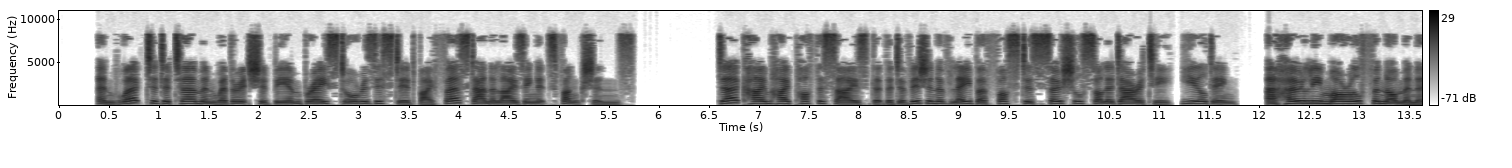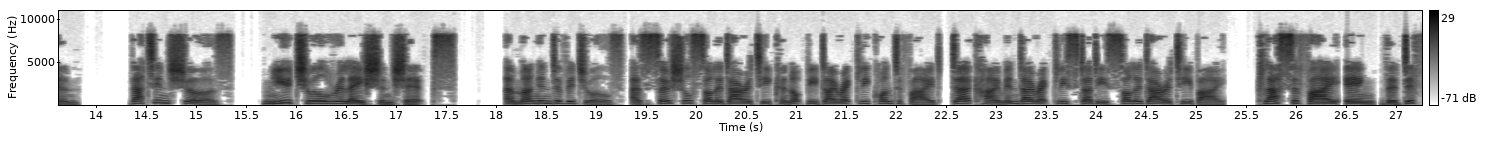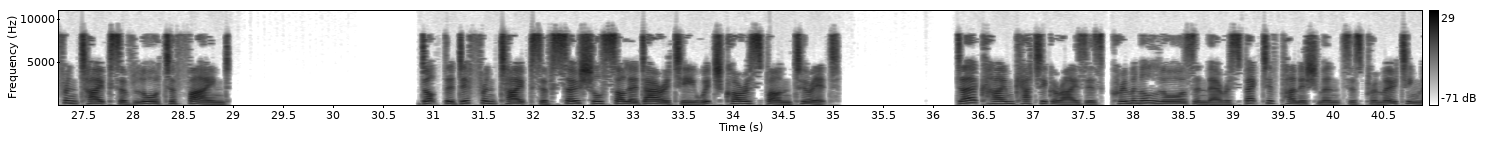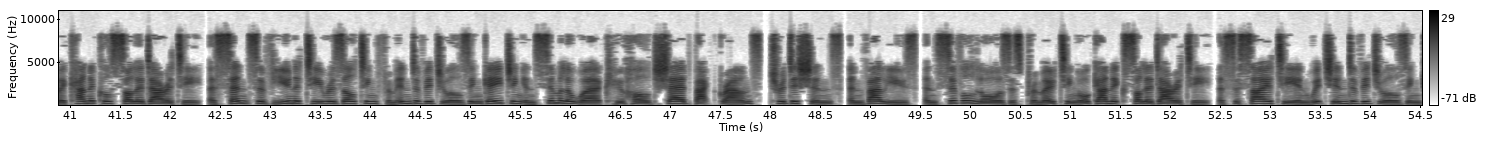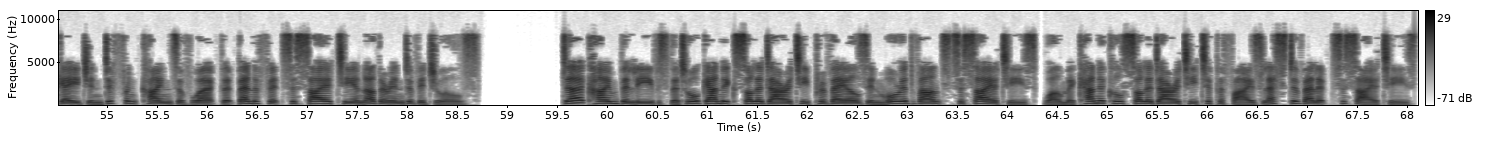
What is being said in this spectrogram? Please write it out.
and worked to determine whether it should be embraced or resisted by first analyzing its functions. Durkheim hypothesized that the division of labor fosters social solidarity, yielding a wholly moral phenomenon that ensures mutual relationships among individuals, as social solidarity cannot be directly quantified, Durkheim indirectly studies solidarity by classifying the different types of law to find the different types of social solidarity which correspond to it. Durkheim categorizes, criminal laws and their respective punishments as promoting mechanical solidarity, a sense of unity resulting from individuals engaging in similar work who hold shared backgrounds, traditions, and values, and civil laws as promoting organic solidarity, a society in which individuals engage in different kinds of work that benefit society and other individuals. Durkheim believes that organic solidarity prevails in more advanced societies, while mechanical solidarity typifies less developed societies.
